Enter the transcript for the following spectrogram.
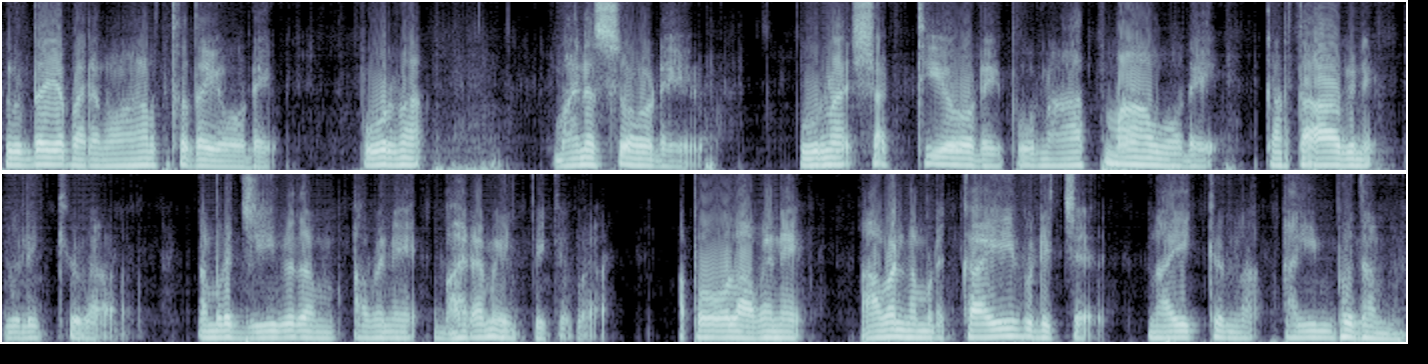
ഹൃദയ പരമാർത്ഥതയോടെ പൂർണ മനസ്സോടെ പൂർണ ശക്തിയോടെ പൂർണ ആത്മാവോടെ കർത്താവിനെ വിളിക്കുക നമ്മുടെ ജീവിതം അവനെ ഭരമേൽപ്പിക്കുക. അപ്പോൾ അവനെ അവൻ നമ്മുടെ കൈ പിടിച്ച് നയിക്കുന്ന അത്ഭുതം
